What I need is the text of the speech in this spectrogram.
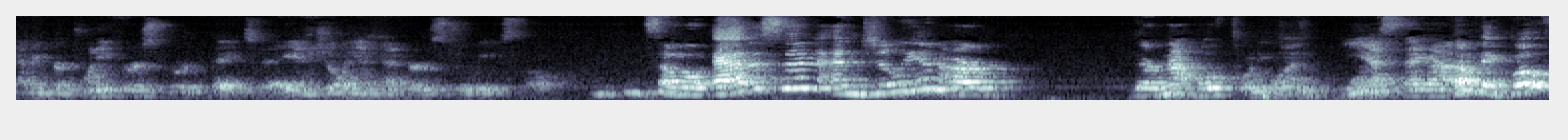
having her 21st birthday today, and Jillian had hers two weeks ago. So Addison and Jillian are, they're not both 21. Yes, they are. Oh, they both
